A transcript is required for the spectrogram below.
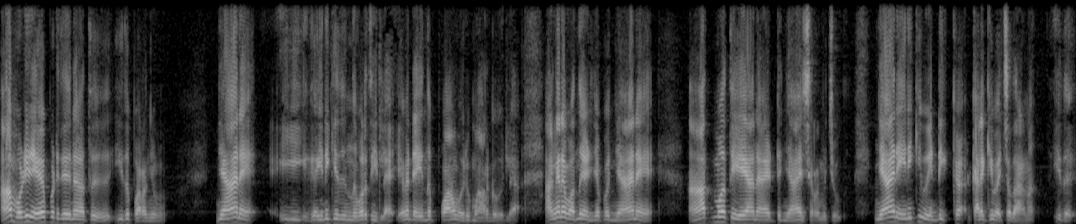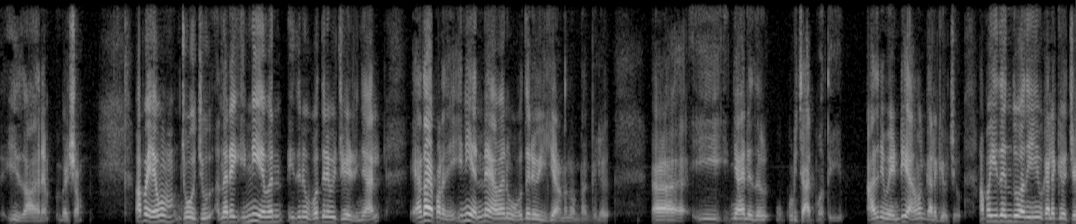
ആ മൊഴി രേഖപ്പെടുത്തിയതിനകത്ത് ഇത് പറഞ്ഞു ഞാൻ ഈ എനിക്കിത് നിവർത്തിയില്ല. ഇവന്റെ ഇന്ന് പോകാൻ ഒരു മാർഗമില്ല അങ്ങനെ വന്നു കഴിഞ്ഞപ്പോൾ ഞാൻ ആത്മഹത്യ ചെയ്യാനായിട്ട് ഞാൻ ശ്രമിച്ചു. ഞാൻ എനിക്ക് വേണ്ടി കലക്കി വെച്ചതാണ് ഇത് ഈ സാധനം വിഷം. അപ്പോൾ യവൻ ചോദിച്ചു അന്നേരം ഇനി അവൻ ഇതിനെ ഉപദ്രവിച്ചു കഴിഞ്ഞാൽ അതാ പറഞ്ഞു ഇനി എന്നെ അവൻ ഉപദ്രവിക്കുകയാണെന്നുണ്ടെങ്കിൽ ഈ ഞാനിത് കുടിച്ച് ആത്മഹത്യ ചെയ്യും. അതിനുവേണ്ടി അവൻ കലക്കി വെച്ചു. അപ്പോൾ ഇതെന്തുവാ നീ കലക്കി വെച്ചു?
